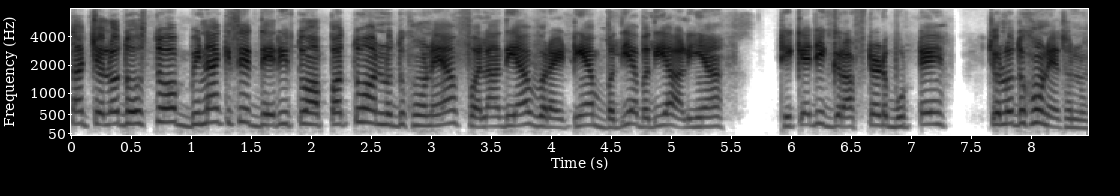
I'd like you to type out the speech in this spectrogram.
ਤਾਂ ਚਲੋ ਦੋਸਤੋ, ਬਿਨਾਂ ਕਿਸੇ ਦੇਰੀ ਤੋਂ ਆਪਾਂ ਤੁਹਾਨੂੰ ਦਿਖਾਉਣੇ ਆ ਫਲਾਂ ਦੀਆਂ ਵੈਰਾਈਟੀਆਂ, ਵਧੀਆ ਵਧੀਆ ਵਾਲੀਆਂ ਠੀਕ ਹੈ ਜੀ ਗ੍ਰਾਫਟਡ ਬੂਟੇ। ਚਲੋ ਦਿਖਾਉਣੇ ਆ ਤੁਹਾਨੂੰ।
